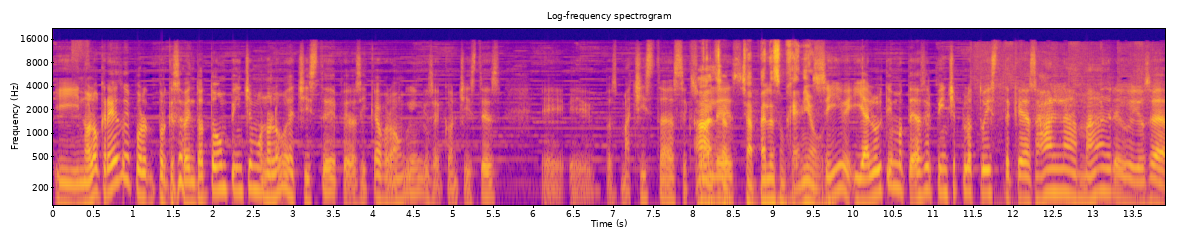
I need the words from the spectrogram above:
Y no lo crees, güey, por- porque se aventó todo un pinche monólogo de chiste, pero así cabrón, güey. O sea, con chistes, eh, eh, pues machistas, ah, sexuales. Cha- Chappelle es un genio. güey. Sí, y al último te hace el pinche plot twist, te quedas, a la madre, güey. O sea,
